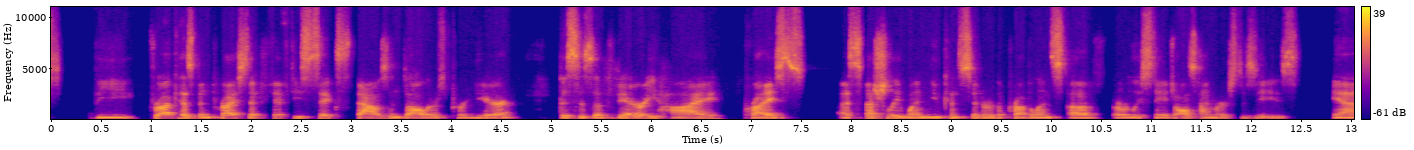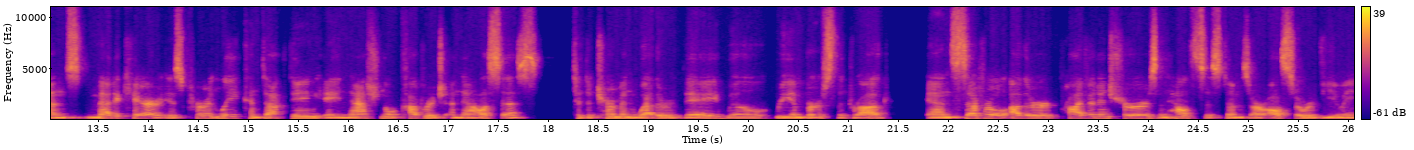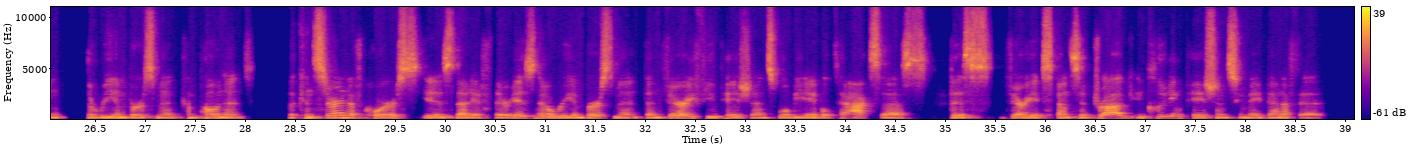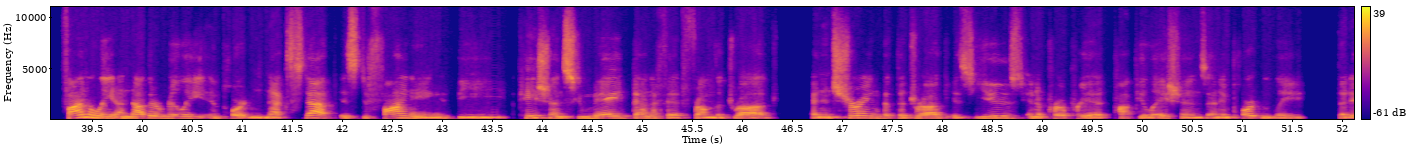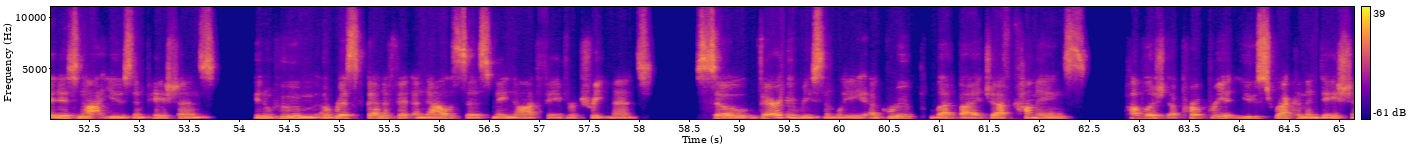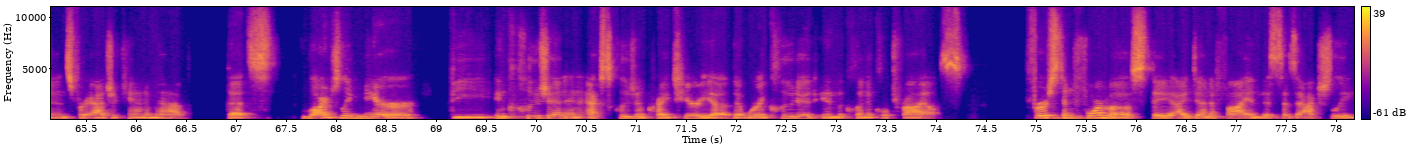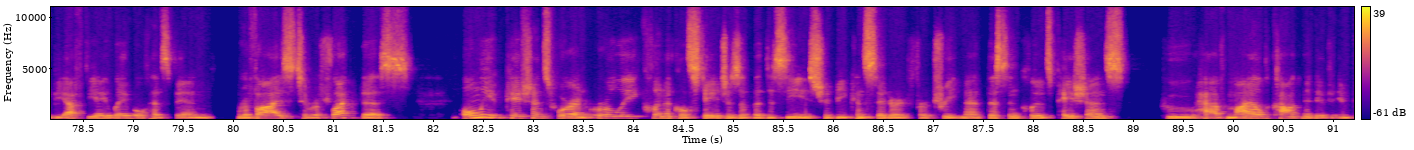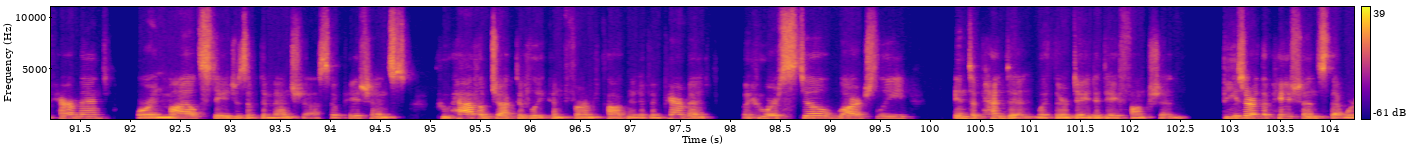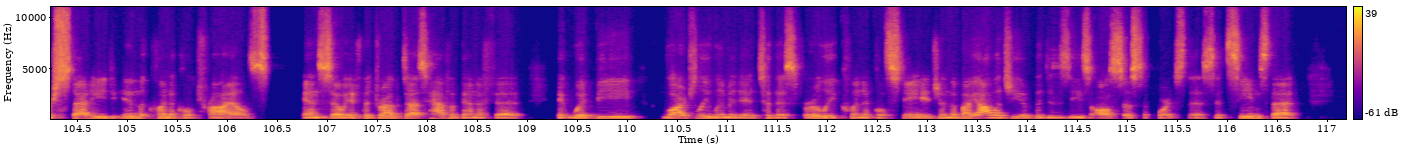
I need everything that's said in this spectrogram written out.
The drug has been priced at $56,000 per year. This is a very high price, especially when you consider the prevalence of early stage Alzheimer's disease. And Medicare is currently conducting a national coverage analysis to determine whether they will reimburse the drug. And several other private insurers and health systems are also reviewing the reimbursement component. The concern, of course, is that if there is no reimbursement, then very few patients will be able to access this very expensive drug, including patients who may benefit. Finally, another really important next step is defining the patients who may benefit from the drug and ensuring that the drug is used in appropriate populations, and importantly, that it is not used in patients in whom the risk benefit analysis may not favor treatment. So, very recently, a group led by Jeff Cummings published appropriate use recommendations for aducanumab that's largely mirror the inclusion and exclusion criteria that were included in the clinical trials. First and foremost, they identify, and this has actually, the FDA label has been revised to reflect this. Only patients who are in early clinical stages of the disease should be considered for treatment. This includes patients who have mild cognitive impairment or in mild stages of dementia. So, patients who have objectively confirmed cognitive impairment, but who are still largely independent with their day to day function. These are the patients that were studied in the clinical trials. And so, if the drug does have a benefit, it would be largely limited to this early clinical stage. And the biology of the disease also supports this. It seems that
